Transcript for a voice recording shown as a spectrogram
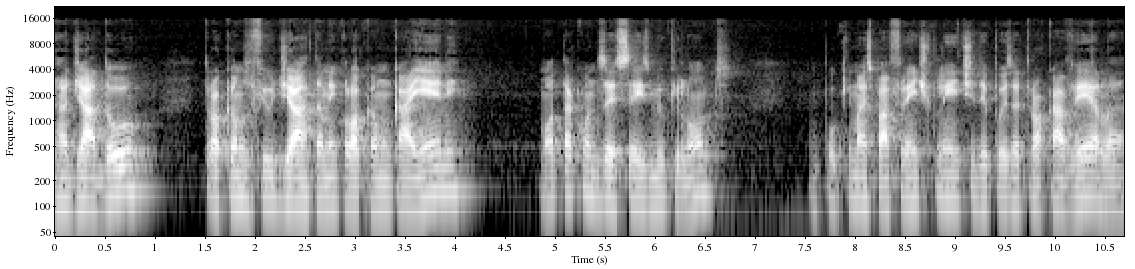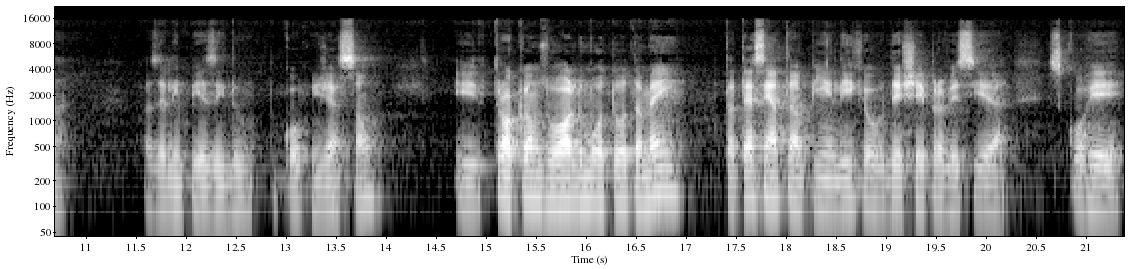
radiador, trocamos o fio de ar também, colocamos um Cayenne, a moto está com 16 mil quilômetros, um pouquinho mais para frente o cliente depois vai trocar a vela, fazer limpeza aí do, do corpo injeção. E trocamos o óleo do motor também. Tá até sem a tampinha ali que eu deixei para ver se ia escorrer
